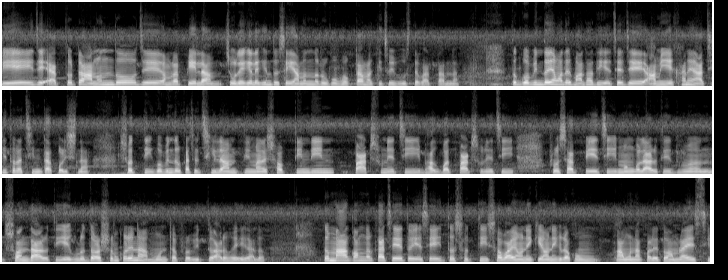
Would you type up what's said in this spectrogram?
পেয়ে এই যে এতটা আনন্দ যে আমরা পেলাম, চলে গেলে কিন্তু সেই আনন্দের উপভোগটা আমরা কিছুই বুঝতে পারতাম না। তো গোবিন্দই আমাদের মাথা দিয়েছে যে, আমি এখানে আছি, তোরা চিন্তা করিস না। সত্যি গোবিন্দর কাছে ছিলাম মানে সব তিন দিন পাঠ শুনেছি, ভাগবত পাঠ শুনেছি, প্রসাদ পেয়েছি, মঙ্গল আরতি সন্ধ্যা আরতি, এগুলো দর্শন করে না মনটা পবিত্র আরও হয়ে গেল। তো মা গঙ্গার কাছে তো এসেই তো সত্যি সবাই অনেকে অনেক রকম কামনা করে। তো আমরা এসেছি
